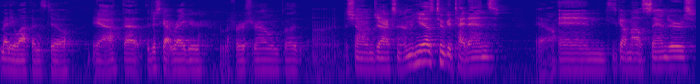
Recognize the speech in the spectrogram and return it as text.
many weapons, too. Yeah, that They just got Reagor in the first round, but uh, DeSean Jackson. I mean, he has two good tight ends, Yeah. and he's got Miles Sanders.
